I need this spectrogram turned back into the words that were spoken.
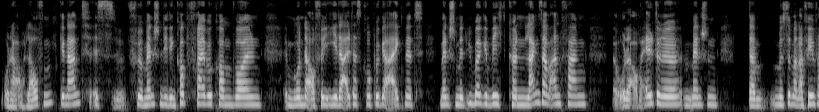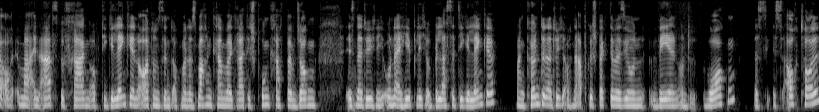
oder auch Laufen genannt. Ist für Menschen, die den Kopf frei bekommen wollen, im Grunde auch für jede Altersgruppe geeignet. Menschen mit Übergewicht können langsam anfangen äh, oder auch ältere Menschen da müsste man auf jeden Fall auch immer einen Arzt befragen, ob die Gelenke in Ordnung sind, ob man das machen kann, weil gerade die Sprungkraft beim Joggen ist natürlich nicht unerheblich und belastet die Gelenke. Man könnte natürlich auch eine abgespeckte Version wählen und walken. Das ist auch toll.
